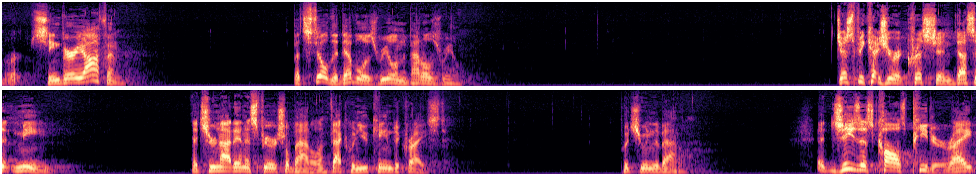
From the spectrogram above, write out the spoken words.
or seen very often. But still, the devil is real and the battle is real. Just because you're a Christian doesn't mean that you're not in a spiritual battle. In fact, when you came to Christ, put you in the battle. Jesus calls Peter, right?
